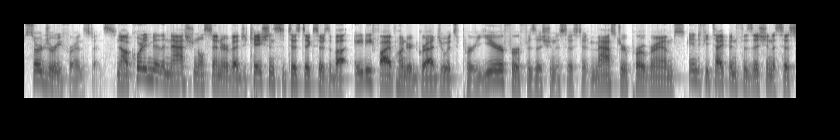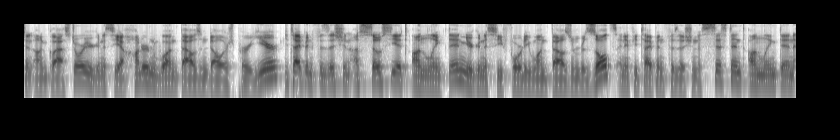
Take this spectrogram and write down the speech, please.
surgery, for instance. Now, according to the National Center of Education Statistics, there's about 8,500 graduates per year for physician assistant master programs. And if you type in physician assistant on Glassdoor, you're gonna see $101,000 per year. If you type in physician associate on LinkedIn, you're gonna see 41,000 results. And if you type in physician assistant on LinkedIn,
